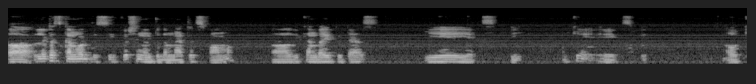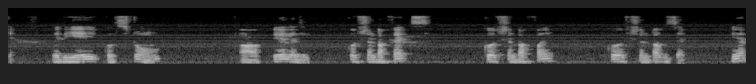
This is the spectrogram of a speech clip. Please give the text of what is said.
Uh, let us convert this equation into the matrix form. Uh, we can write it as AXP okay AXP okay where A equals to uh, clearly coefficient of X coefficient of Y coefficient of Z here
